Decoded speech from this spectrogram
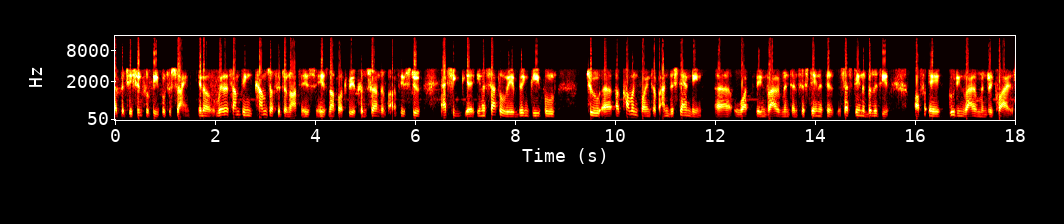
a petition for people to sign. You know, whether something comes of it or not is, is not what we are concerned about. It's to actually, uh, in a subtle way, bring people to a common point of understanding uh, what the environment and sustainability of a good environment requires.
